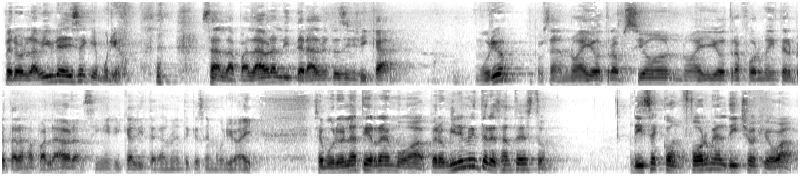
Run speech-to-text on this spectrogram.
pero la Biblia dice que murió. o sea, la palabra literalmente significa murió. O sea, no hay otra opción, no hay otra forma de interpretar esa palabra, significa literalmente que se murió ahí. Se murió en la tierra de Moab. Pero miren lo interesante de esto. Dice conforme al dicho de Jehová.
